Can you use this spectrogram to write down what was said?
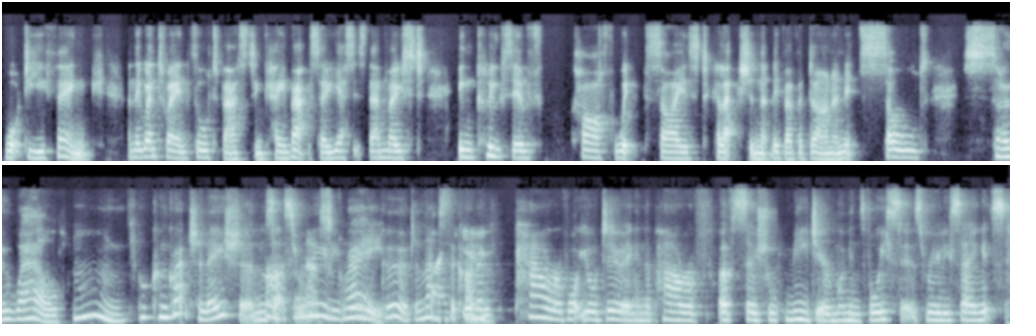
What do you think? And they went away and thought about it and came back. So, yes, it's their most inclusive calf width sized collection that they've ever done. And it's sold so well. Mm. Well, congratulations. Oh, that's really, that's really good. And that's Thank the kind you. of power of what you're doing and the power of, of social media and women's voices really saying it's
